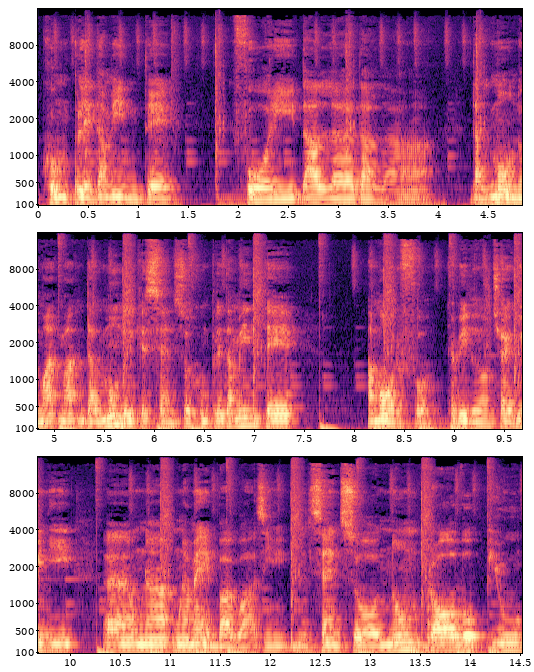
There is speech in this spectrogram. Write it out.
completamente fuori dal, dal- dal mondo, ma, ma dal mondo in che senso? Completamente amorfo, capito? Cioè, quindi eh, una, una meba quasi, nel senso non provo più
